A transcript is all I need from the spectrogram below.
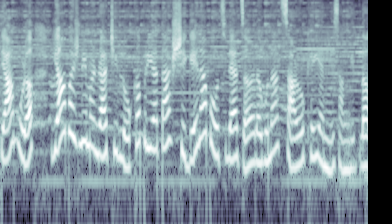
त्यामुळं या भजनी मंडळाची लोकप्रियता शिगेला पोहोचल्याचं रघुनाथ साळोखे यांनी सांगितलं.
